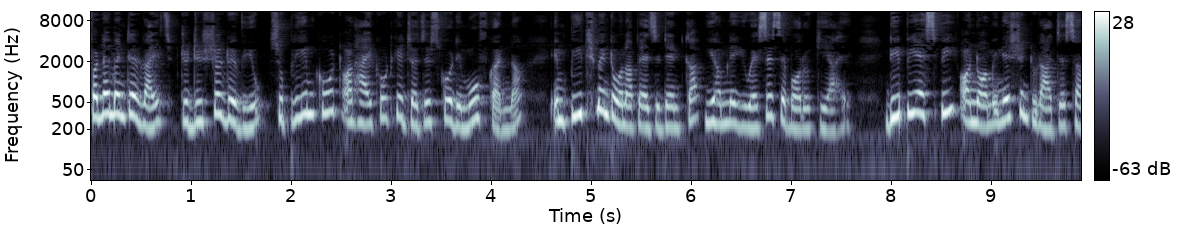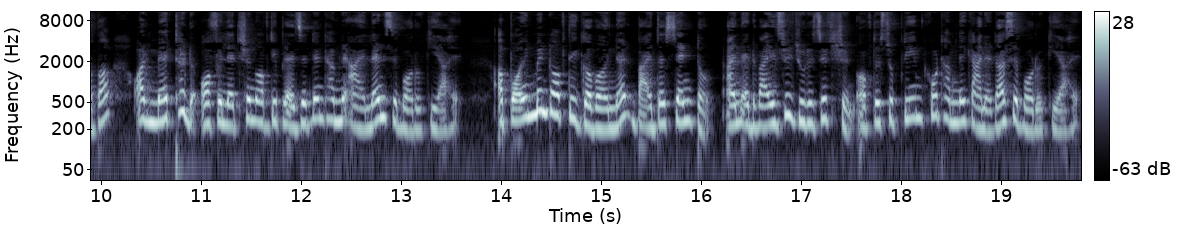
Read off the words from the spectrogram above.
Fundamental rights judicial review supreme court और हाई कोर्ट के जजेस को रिमूव करना इम्पीचमेंट होना प्रेसिडेंट का, ये हमने यूएसए से बोरो किया है। डीपीएसपी और नॉमिनेशन टू राज्यसभा और method of election of the president हमने आयरलैंड से बोरो किया है। Appointment of the governor by the centre and advisory jurisdiction of the supreme court हमने कनाडा से बोरो किया है।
